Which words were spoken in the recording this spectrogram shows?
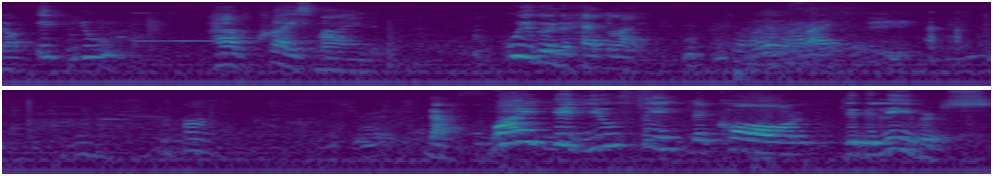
Now, if you mind, who are you going to act like? Christ. Now, why did you think they called the believers,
